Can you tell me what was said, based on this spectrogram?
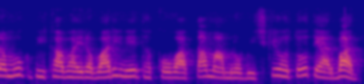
પ્રમુખ ભીખાભાઈ રબારીને ધક્કો વાગતા મામલો બીચક્યો હતો. ત્યારબાદ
